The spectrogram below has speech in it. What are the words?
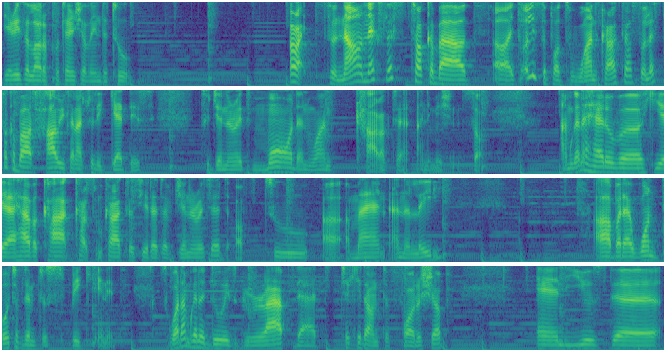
there is a lot of potential in the tool. All right, so now next let's talk about, uh, it only supports one character. So let's talk about how you can actually get this to generate more than one character animation. So I'm gonna head over here. I have a car some characters here that I've generated of two, uh, a man and a lady. uh, but I want both of them to speak in it. So what I'm gonna do is grab that, take it onto Photoshop, and use the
